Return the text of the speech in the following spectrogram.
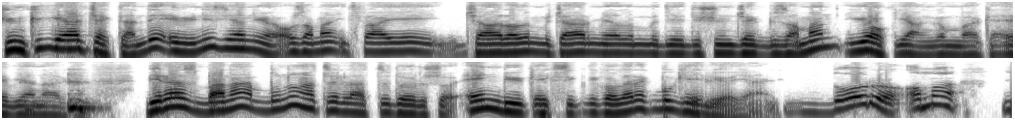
Çünkü gerçekten de eviniz yanıyor. O zaman itfaiyeyi çağıralım mı çağırmayalım mı diye düşünecek bir zaman yok yangın varken ev yanarken. Biraz bana bunu hatırlattı doğrusu. En büyük eksiklik olarak bu geliyor yani. Doğru ama e,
